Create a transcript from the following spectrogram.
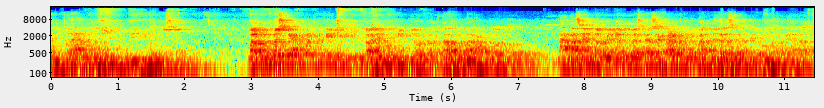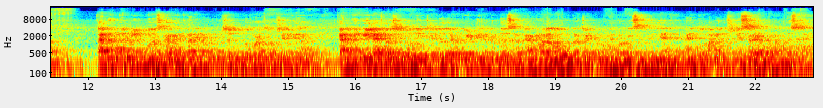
कल्पनांमधून निर्मित होत असतात. मला पुरस्कार म्हटलं की आधी मी जवळपास मला वाटतं नानासाहेब बर्वेकर पुरस्कार सकाळपर्यंत मी बातमीदार असताना ते मला मिळाला होता. त्यानंतर मी पुरस्कार घेतला नाही पण मी सद्गुरू थोडासा उशीर केला. कारण की गेल्याच वर्षी मोदींचे लदड ट्विट केल्याबद्दल सरकारने मला दोन प्रचंड मोठ्या नोटीसेस दिल्या आणि तो माझ्या दृष्टीने सरळ मोठा पुरस्कार आहे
